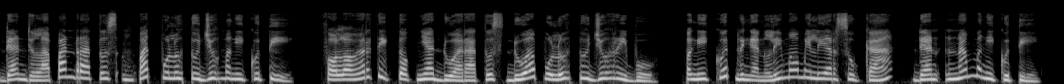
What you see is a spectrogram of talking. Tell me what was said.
dan 847 mengikuti. Follower TikToknya 227 ribu. Pengikut dengan 5 miliar suka dan 6 mengikuti.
